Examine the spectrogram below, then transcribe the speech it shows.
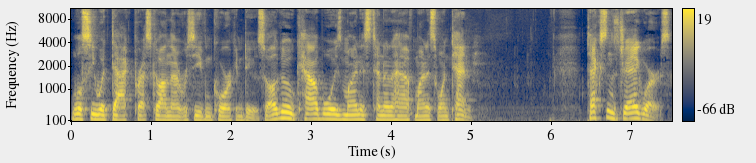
we'll see what Dak Prescott and that receiving corps can do. So I'll go Cowboys minus 10.5, minus 110. Texans, Jaguars.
